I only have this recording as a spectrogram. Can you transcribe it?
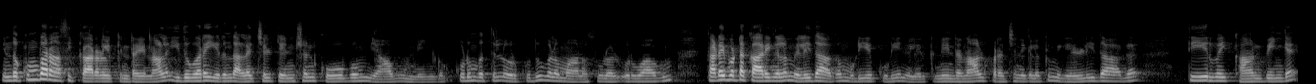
இந்த கும்பராசிக்காரர்களுக்கு இன்றைய நாள் இதுவரை இருந்த அலைச்சல் டென்ஷன் கோபம் யாவும் நீங்கும். குடும்பத்தில் ஒரு குதூகலமான சூழல் உருவாகும். தடைப்பட்ட காரியங்களும் எளிதாக முடியக்கூடிய நிலை இருக்கு. நீண்ட நாள் பிரச்சனைகளுக்கு மிக எளிதாக தீர்வை காண்பீங்க.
